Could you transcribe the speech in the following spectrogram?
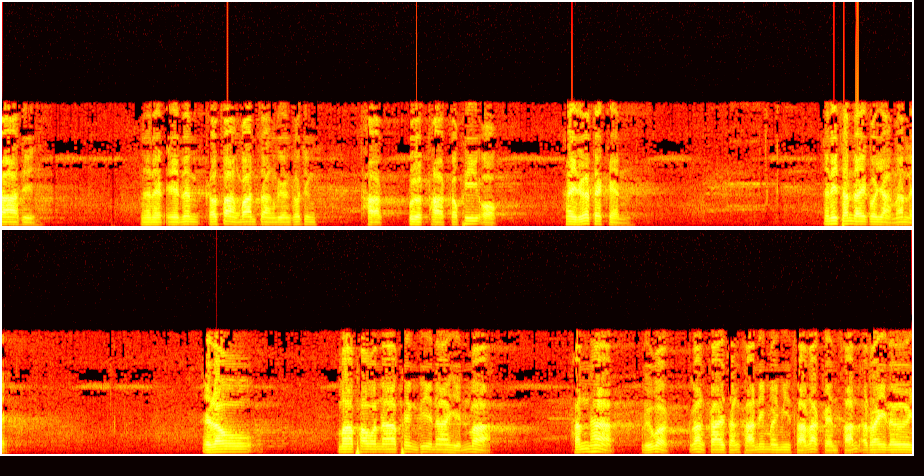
ตาสินั่นเอนั่นเขาสร้างบ้านสร้างเรือนเขาจึงถากเปลือกถากกระพี้ออก ให้เหลือแต่แก่น อันนี้ชั้นใดก็อย่างนั้นแหละไอเรามาภาวนาเพ่งพิจารณาเห็นว่าขันห้าหรือว่าร่างกายสังขารนี่ไม่มีสาระแก่นสารอะไรเลย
